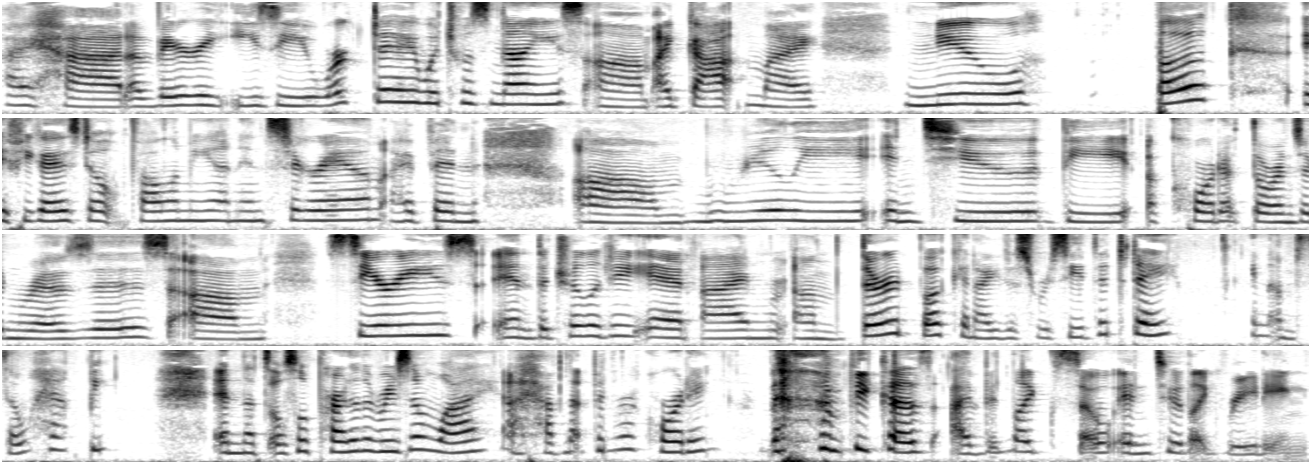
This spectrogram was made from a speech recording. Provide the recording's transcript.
I had a very easy work day, which was nice. Um, I got my new book. If you guys don't follow me on Instagram, I've been um, really into the A Court of Thorns and Roses um, series and the trilogy, and I'm on the third book, and I just received it today and I'm so happy. And that's also part of the reason why I have not been recording because I've been like so into like reading.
